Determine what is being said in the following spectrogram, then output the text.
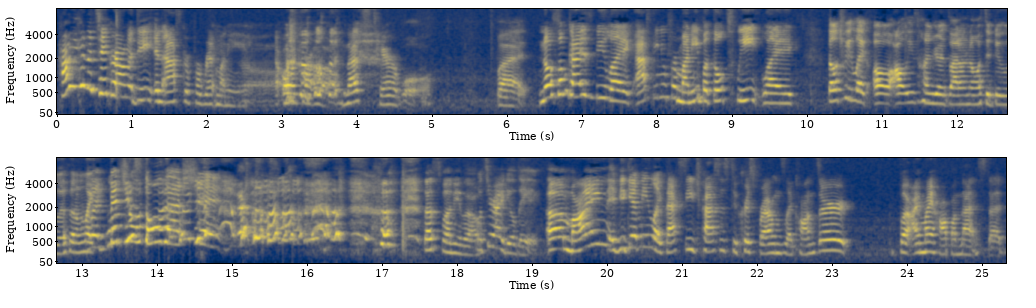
How are you gonna take her on a date and ask her for rent money Oh. or a car loan? That's terrible. But no, some guys be like asking you for money, but they'll tweet like, They'll tweet like, oh, all these hundreds I don't know what to do with, and I'm like, like, bitch, you stole that shit. That's funny though. What's your ideal date? Uh, mine, if you get me like backstage passes to Chris Brown's like concert, but I might hop on that instead.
